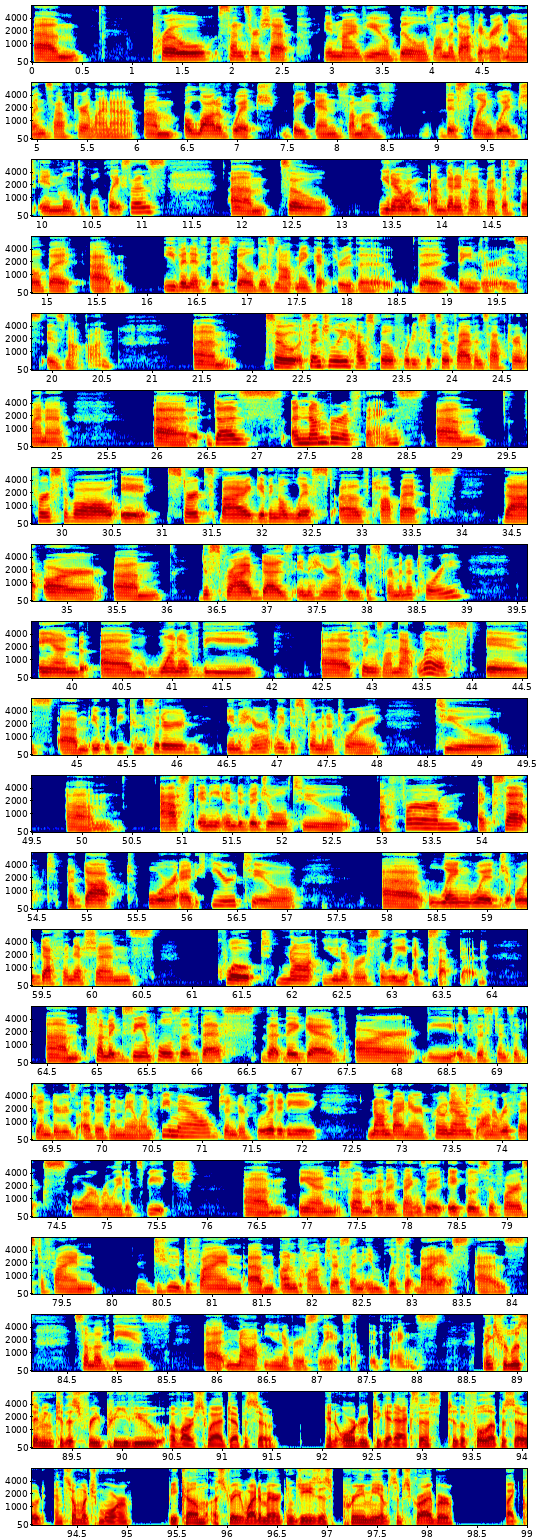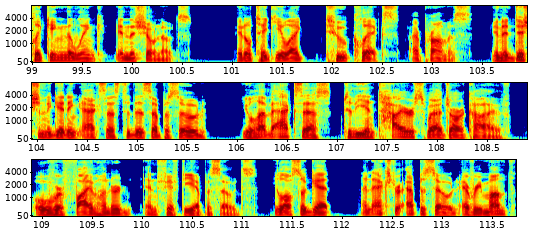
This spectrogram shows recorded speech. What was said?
um, pro censorship in my view, bills on the docket right now in South Carolina, um, a lot of which bake in some of this language in multiple places. Um, so, you know, I'm I'm going to talk about this bill, but um, even if this bill does not make it through the the danger is is not gone. Um, so essentially, House Bill 4605 in South Carolina uh, does a number of things. Um, first of all, it starts by giving a list of topics that are um, described as inherently discriminatory. And um, one of the uh, things on that list is um, it would be considered inherently discriminatory to um, ask any individual to affirm, accept, adopt, or adhere to uh, language or definitions, quote, not universally accepted. Um, some examples of this that they give are the existence of genders other than male and female, gender fluidity, non binary pronouns, honorifics, or related speech, um, and some other things. It, it, goes so far as to find to define um, unconscious and implicit bias as some of these uh, not universally accepted things. Thanks for listening to this free preview of our Swag episode. In order to get access to the full episode and so much more, become a Straight White American Jesus premium subscriber by clicking the link in the show notes. It'll take you like two clicks, I promise. In addition to getting access to this episode, you'll have access to the entire Swag archive, over 550 episodes. You'll also get an extra episode every month,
